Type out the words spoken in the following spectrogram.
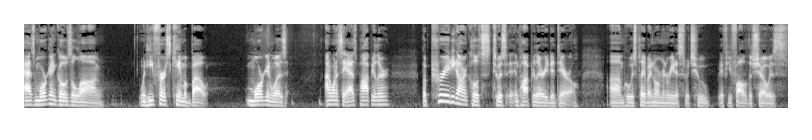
as Morgan goes along, when he first came about, Morgan was, I don't want to say as popular, but pretty darn close to his in popularity to Daryl, um, who was played by Norman Reedus, which who, if you follow the show, is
